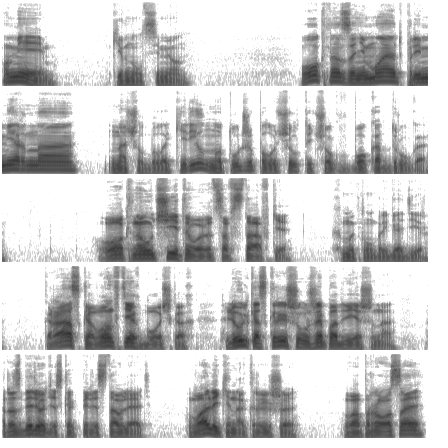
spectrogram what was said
«Умеем», — кивнул Семен. Окна занимают примерно... Начал было Кирилл, но тут же получил тычок в бок от друга. «Окна учитываются в ставке», — хмыкнул бригадир. «Краска вон в тех бочках. Люлька с крыши уже подвешена. Разберетесь, как переставлять. Валики на крыше. Вопросы?»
